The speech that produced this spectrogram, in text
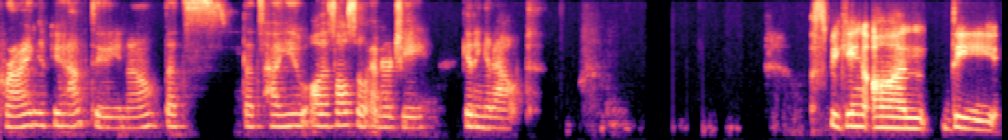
crying if you have to you know? That's that's how you oh that's also energy getting it out. Speaking on the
